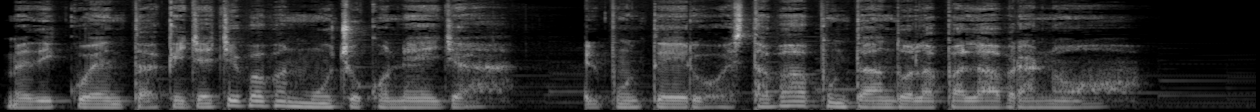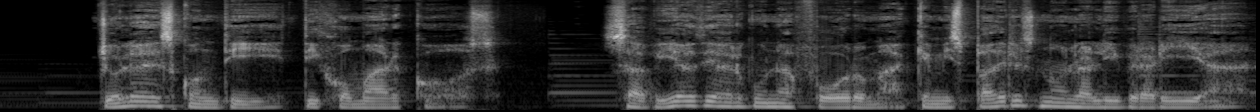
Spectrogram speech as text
Me di cuenta que ya llevaban mucho con ella. El puntero estaba apuntando la palabra no. Yo la escondí, dijo Marcos, Sabía de alguna forma que mis padres no la librarían,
